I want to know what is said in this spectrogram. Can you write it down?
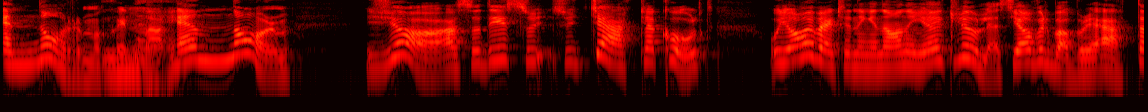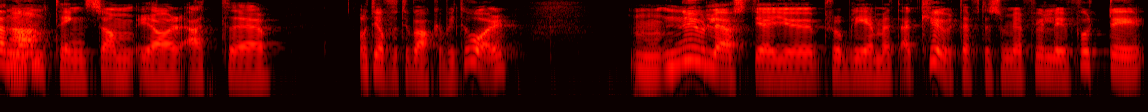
Enorm skillnad. Enorm. Ja, alltså det är så, så jäkla coolt. Och jag har verkligen ingen aning. Jag är clueless. Jag vill bara börja äta någonting som gör att, eh, att jag får tillbaka mitt hår. Mm, nu löste jag ju problemet akut eftersom jag fyller ju 40.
